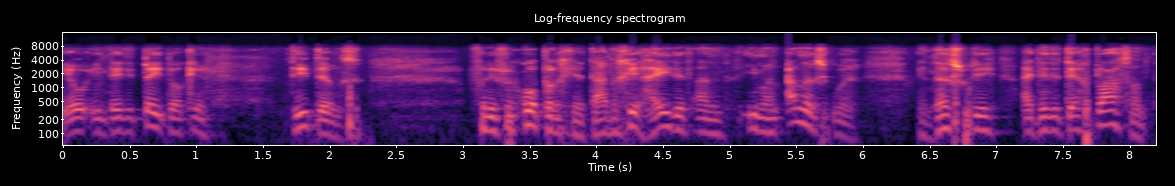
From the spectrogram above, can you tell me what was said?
jou identiteit ook details vir die verkoper gee, dan gee hy dit aan iemand anders oor en dis hoe die identiteit plaasvind.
